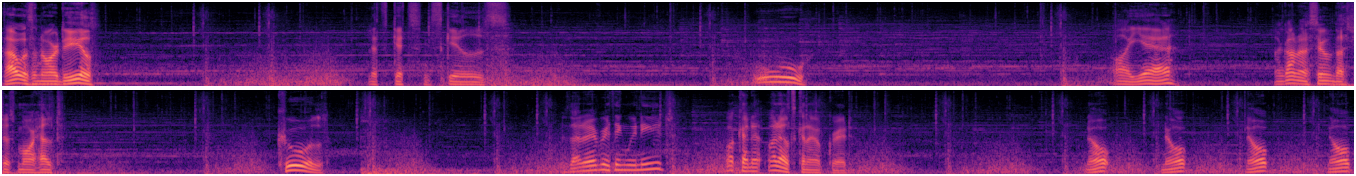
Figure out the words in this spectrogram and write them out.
That was an ordeal. Let's get some skills. Ooh. Oh yeah. I'm gonna assume that's just more health. Cool. Is that everything we need? What can I, what else can I upgrade? Nope. Nope. Nope. Nope.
